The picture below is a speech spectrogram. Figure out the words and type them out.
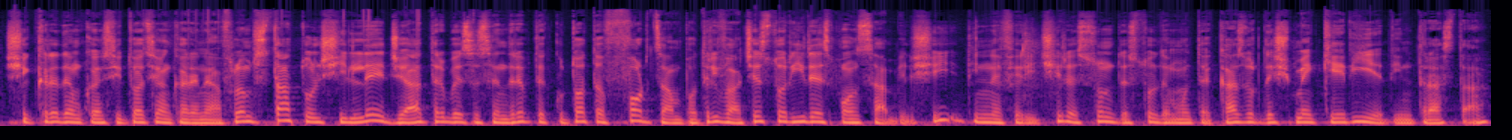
și credem că în situația în care ne aflăm, statul și legea trebuie să se îndrepte cu toată forța împotriva acestor irresponsabili. Și, din nefericire, sunt destul de multe cazuri de șmecherie dintre asta,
